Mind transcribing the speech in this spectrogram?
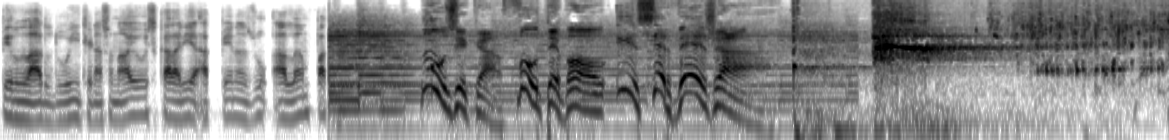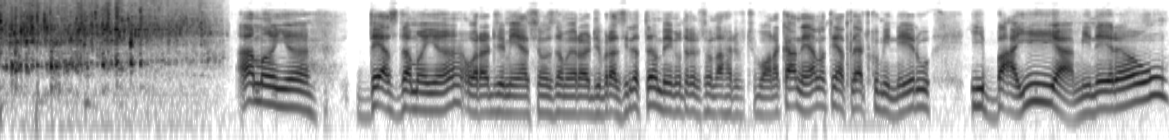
pelo lado do Internacional eu escalaria apenas o Alan Patrick. Música, futebol e cerveja. Amanhã 10 da manhã, horário de MS, 11 da manhã, horário de Brasília, também com transmissão da Rádio Futebol na Canela. Tem Atlético Mineiro e Bahia. Mineirão,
